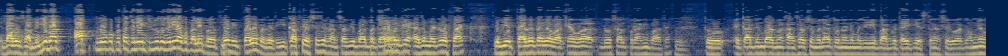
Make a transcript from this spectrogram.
दावन साहब ने। ये बात आप लोगों को पता चली इंटरव्यू के ज़रिए आपको पहले ही पता थी। नहीं नहीं पहले पता थी। ये काफ़ी अर्से से खान साहब ये बात बता रहे हैं अच्छा। बल्कि as a matter of fact जब ये ताज़ा ताज़ा वाक्य हुआ दो साल पुरानी बात है हम्म। तो एक आध दिन बाद मैं खान साहब से मिला तो उन्होंने मुझे ये बात बताई कि इस तरह से हुआ। तो हमने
